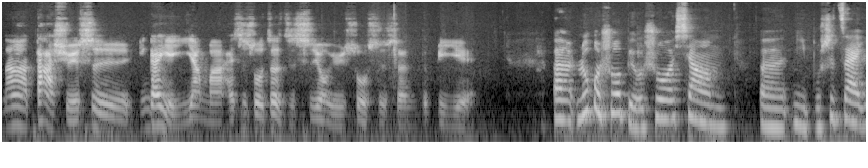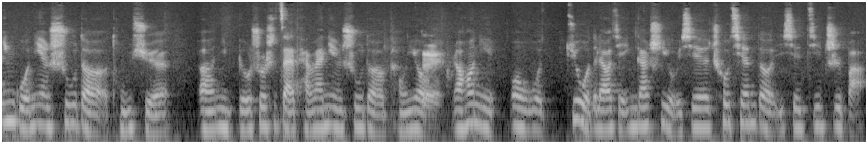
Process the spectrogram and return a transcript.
那大学是应该也一样吗？还是说这只适用于硕士生的毕业？呃，如果说，比如说像呃，你不是在英国念书的同学，呃，你比如说是在台湾念书的朋友，然后你哦，我据我的了解，应该是有一些抽签的一些机制吧？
